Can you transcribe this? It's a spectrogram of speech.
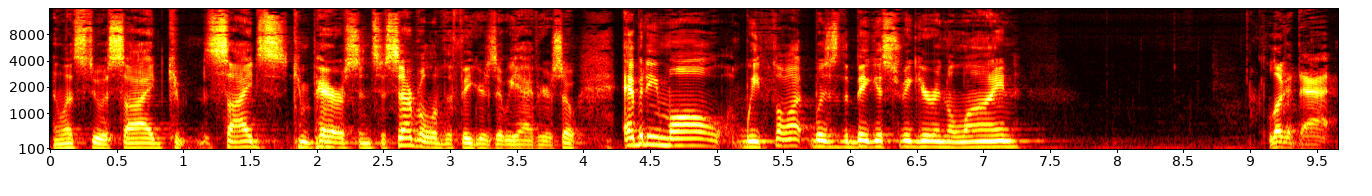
and let's do a side side comparison to several of the figures that we have here. So Ebony Maw, we thought was the biggest figure in the line. Look at that!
